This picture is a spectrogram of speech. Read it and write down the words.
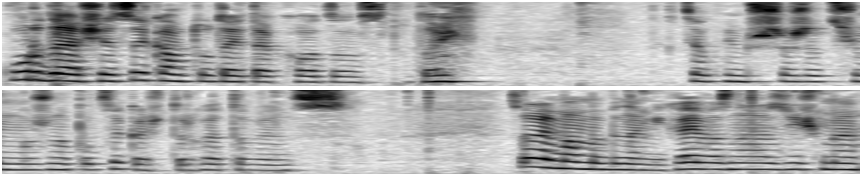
Kurde, ja się cykam tutaj tak chodząc tutaj. Całkiem szczerze, to się można pocykać trochę to, więc... Co my mamy bynajmniej Cave'a znaleźliśmy.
